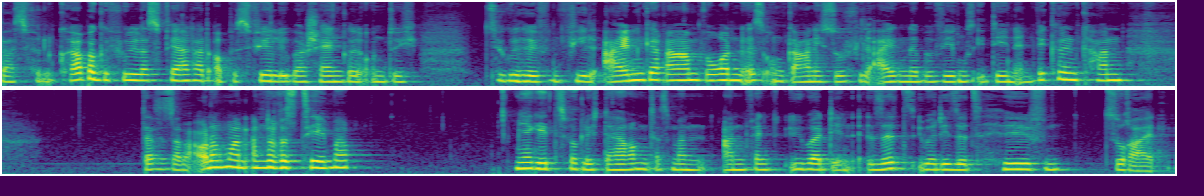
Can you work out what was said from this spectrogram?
was für ein Körpergefühl das Pferd hat, ob es viel über Schenkel und durch Zügelhilfen viel eingerahmt worden ist und gar nicht so viel eigene Bewegungsideen entwickeln kann. Das ist aber auch nochmal ein anderes Thema. Mir geht es wirklich darum, dass man anfängt, über den Sitz, über die Sitzhilfen zu reiten.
